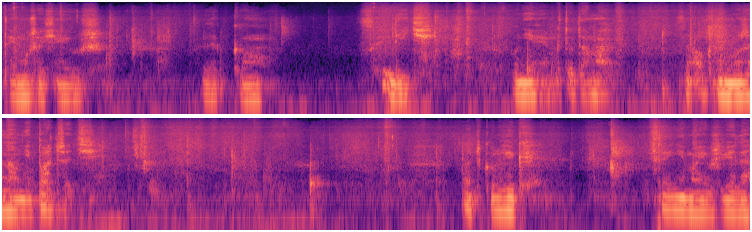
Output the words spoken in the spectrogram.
Tutaj muszę się już lekko schylić, bo nie wiem, kto tam za oknem może na mnie patrzeć. Aczkolwiek tutaj nie ma już wiele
